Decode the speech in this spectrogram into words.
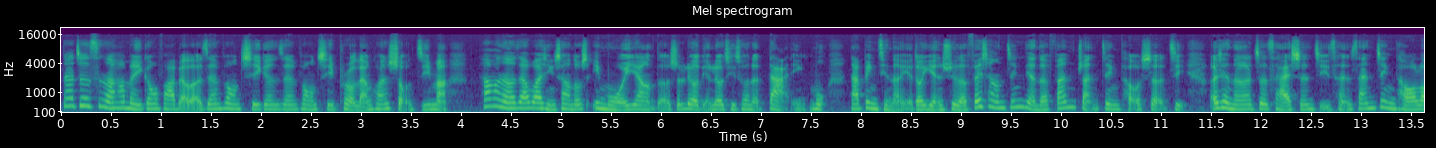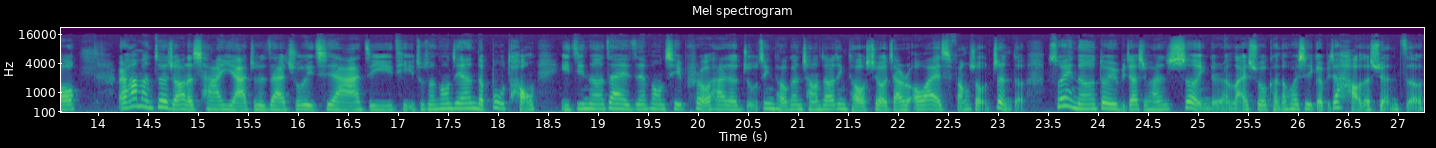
那这次呢，他们一共发表了 ZenFone 七跟 ZenFone 七 Pro 两款手机嘛。它们呢，在外形上都是一模一样的，是六点六七寸的大荧幕。那并且呢，也都延续了非常经典的翻转镜头设计，而且呢，这次还升级成三镜头喽。而它们最主要的差异啊，就是在处理器啊、记忆体、储存空间的不同，以及呢，在 ZenFone 7 Pro 它的主镜头跟长焦镜头是有加入 OIS 防手震的，所以呢，对于比较喜欢摄影的人来说，可能会是一个比较好的选择。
